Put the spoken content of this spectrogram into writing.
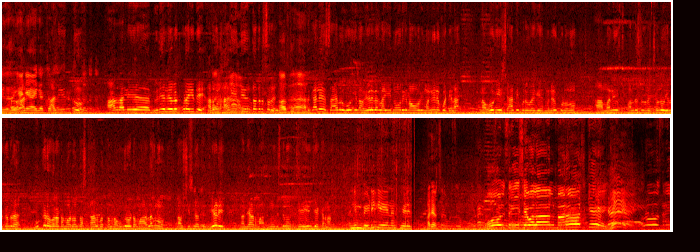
ಈಗ ಏನೇ ಅದು ಇತ್ತು. ಆದ್ರೆ ಅಲ್ಲಿ ಬಿಡಿಯ ಲೇಔಟ್ ಕೂಡ ಇದೆ. ಅದ್ರ ಹಾನಿ ಇದೆ ಸರ್. ಅದಕ್ಕಲ್ಲೇ ಸಾಹೇಬ್ರಿಗೆ ಹೋಗಿ ನಾವು ಹೇಳಬೇಕಲ್ಲ ಇನ್ನೂರಿಗೆ ನಾವು ಅವ್ರಿಗೆ ಮನವಿನ ಕೊಟ್ಟಿಲ್ಲ. ನಾವು ಹೋಗಿ ಶಾಂತಿಪರವಾಗಿ ಮನವಿ ಕೊಡೋನು. ಆ ಮನವಿ ಸ್ಪಂದಿಸಿದ್ರೆ ಚಲೋ ಇಲ್ಕಂದ್ರೆ ಉಗ್ರ ಹೋರಾಟ ಮಾಡುವಂಥ ಸ್ಥಾಲ ಬರ್ತಂದ್ರೆ ನಾವು ಉಗ್ರ ಹೋರಾಟ ಮಾಡ್ಲಾಗೂ ನಾವು ಸಿದ್ಧತೆ ಹೇಳಿ ನಂದು ಎರಡು ಮಾತು ಮುಗಿಸ್ತೀನಿ. ಜೈ ಹಿಂದ್ ಜೈ ಕರ್ನಾಟಕ. ನಿಮ್ಮ ಬೇಡಿಕೆ ಏನಂತ ಹೇಳಿ? ಅದೇ ಸರ್. ಓಲ್ ಶ್ರೀ ಶಿವಲಾಲ್ ಮಹಾರಾಜ್ ಕೆ ಶ್ರೀ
